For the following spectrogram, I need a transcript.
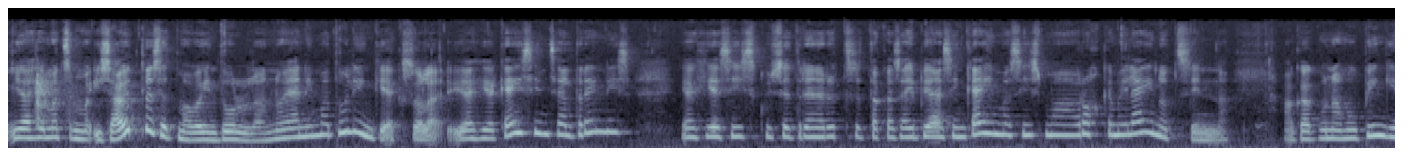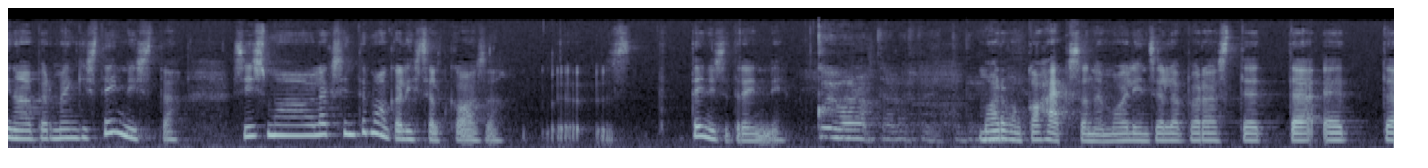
Jah, ja ma ütlesin, isa ütles, et ma võin tulla, no ja nii ma tulingi, eks ole, ja, ja käisin seal trennis ja, ja siis, kui see treener ütles, et aga sa ei pea siin käima, siis ma rohkem ei läinud sinna. aga kuna mu pinginaaber mängis tennist, siis ma läksin temaga lihtsalt kaasa äh, tennisetrenni. kui vanalt te alustasite? ma arvan, kaheksane ma olin, sellepärast et, et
